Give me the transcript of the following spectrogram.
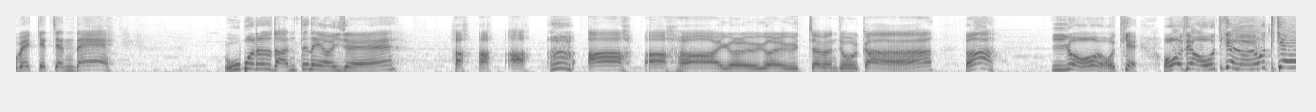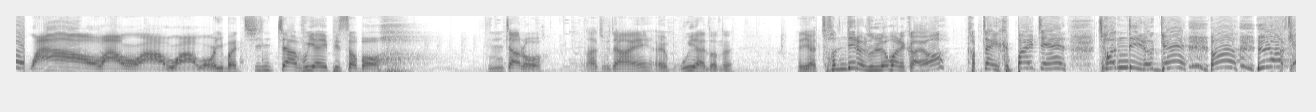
500개째인데 오버로드도 안 뜨네요 이제. 하하하. 아아하 이걸 이걸 어쩌면 좋을까? 아 이거 어떻게 어 내가 어떻게 어떻게? 와우 와우 와우 와우. 이번 진짜 VIP 서버. 진짜로. 하나 두장. 뭐야 너는? 야 천대를 돌려버릴까요? 갑자기 급발진? 천대 이렇게? 어 이렇게?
